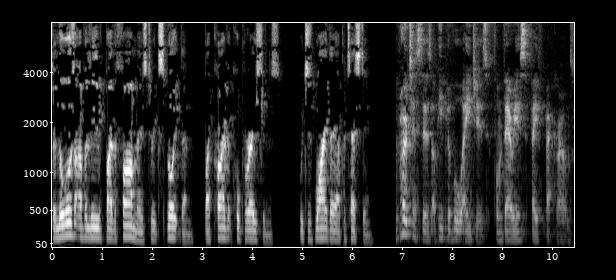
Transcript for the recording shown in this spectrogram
The laws are believed by the farmers to exploit them by private corporations, which is why they are protesting. The protesters are people of all ages from various faith backgrounds.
